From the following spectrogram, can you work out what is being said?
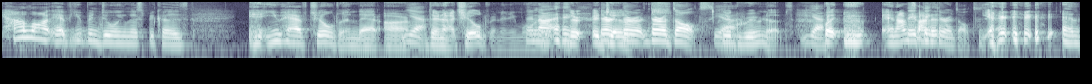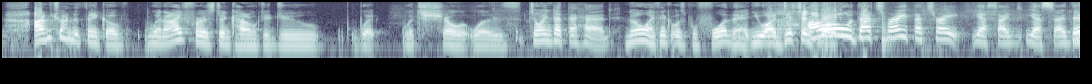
how long have you been doing this? Because you have children that are, Yeah. they're not children anymore. They're not. They're, They're, they're, they're, adults. Yeah. they're grown-ups. Yeah. But and I'm They trying think to, they're adults. Yeah. and I'm trying to think of when I first encountered you, what what show it was. Joined at the head. No, I think it was before that. You auditioned Oh, that's right. That's right. Yes, I yes I for did.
